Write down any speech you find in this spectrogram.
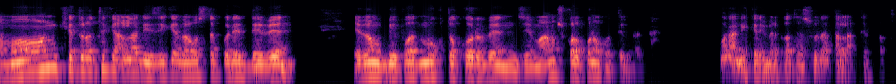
এমন ক্ষেত্র থেকে আল্লাহ রিজিকের ব্যবস্থা করে দেবেন এবং বিপদ মুক্ত করবেন যে মানুষ কল্পনা করতে পারে না। কোরআন করিমের কথা সুরাত আল্লাহের কথা।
